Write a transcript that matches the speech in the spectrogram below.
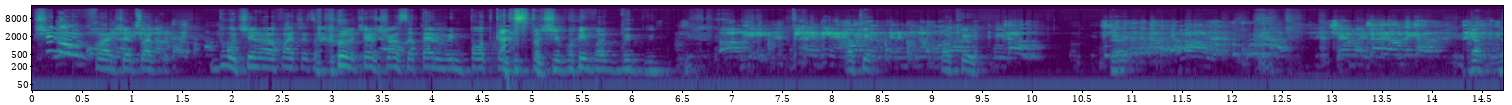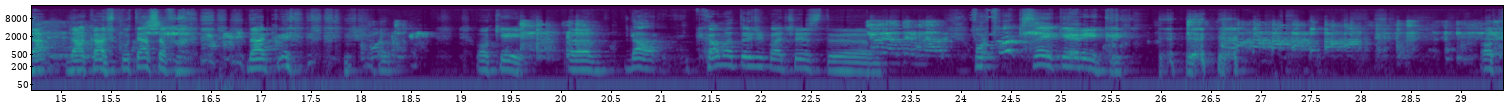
Ce nu faceți acolo? Du, ce nu faceți acolo? Cer și eu să termin podcastul și voi vă... Ok, bine, bine, hai Ok. să terminăm o Ok. dată. Ceau! Că- Wow. Ce bă, ce am plecat? Da, da, dacă aș putea să fac... Dacă... Ok. Uh, da, cam atât și cu acest... Uh... Ce am terminat? For fuck's sake, Eric! ok,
